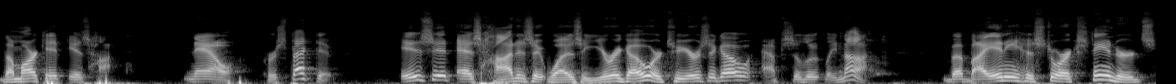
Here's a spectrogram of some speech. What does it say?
The market is hot. Now, perspective. Is it as hot as it was a year ago or two years ago? Absolutely not. But by any historic standards,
